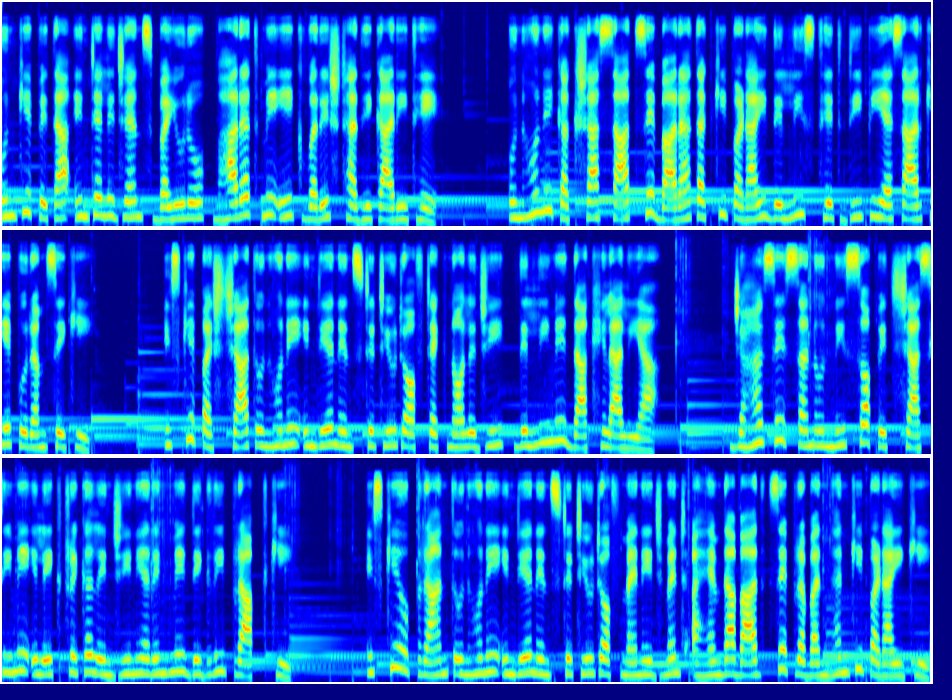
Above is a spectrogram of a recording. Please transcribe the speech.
उनके पिता इंटेलिजेंस ब्यूरो, भारत में एक वरिष्ठ अधिकारी थे। उन्होंने कक्षा सात से बारह तक की पढ़ाई दिल्ली स्थित डीपीएसआर के पुरम से की। इसके पश्चात उन्होंने Indian Institute of Technology Delhi में दाखिला लिया, जहाँ से सन उन्नीस में इलेक्ट्रिकल इंजीनियरिंग में डिग्री प्राप्त की। इसके उपरांत उन्होंने Indian Institute of Management Ahmedabad से प्रबंधन की पढ़ाई की।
